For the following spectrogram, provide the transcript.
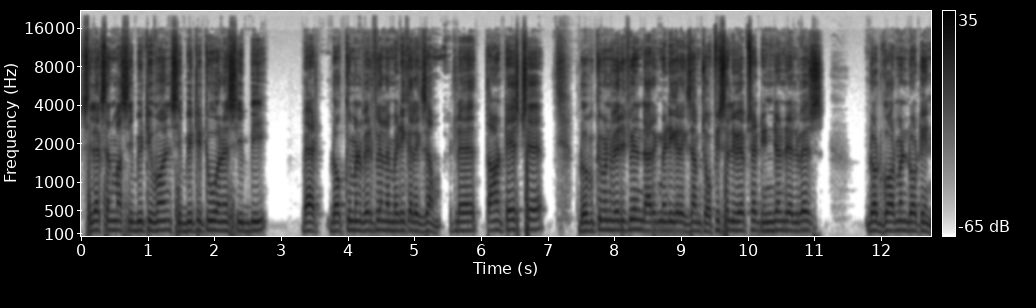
સિલેક્શનમાં સીબીટી વન સીબીટી ટુ અને સીબી બેટ ડોક્યુમેન્ટ વેરિફિકેશન અને મેડિકલ એક્ઝામ એટલે ત્રણ ટેસ્ટ છે. Document verification direct medical exam છે. Officially website Indian railways dot government dot in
